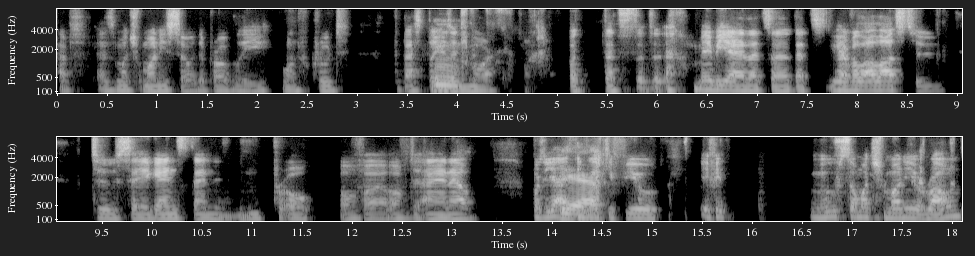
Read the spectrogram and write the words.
have as much money, so they probably won't recruit the best players mm. anymore. But that's, uh, maybe yeah, that's uh, that's you have a, a lot to to say against and pro of uh, of the INL. But yeah, I yeah. think like if you if it moves so much money around,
